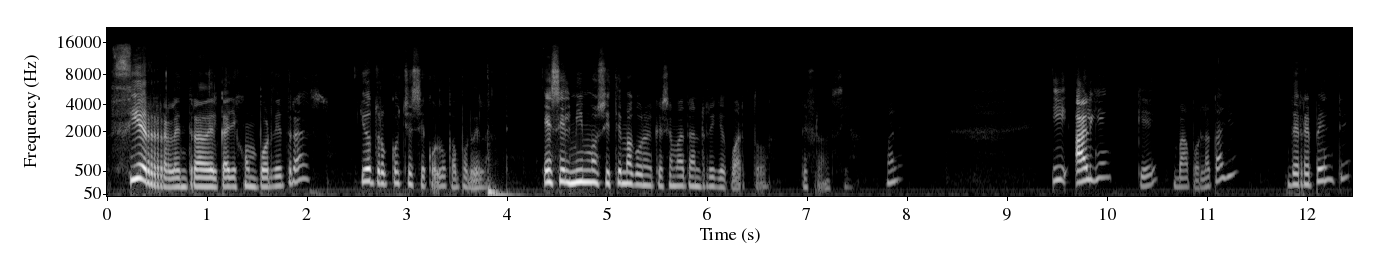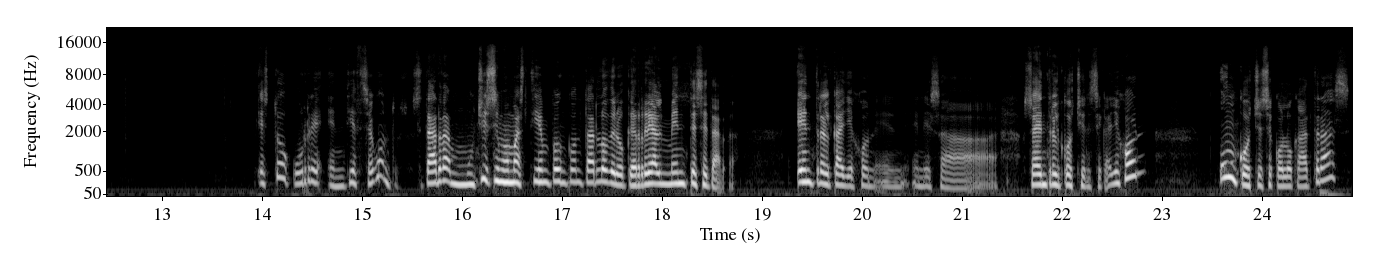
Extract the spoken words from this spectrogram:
cierra la entrada del callejón por detrás y otro coche se coloca por delante. Es el mismo sistema con el que se mata Enrique IV de Francia. Y alguien que va por la calle, de repente, esto ocurre en 10 segundos. Se tarda muchísimo más tiempo en contarlo de lo que realmente se tarda. Entra el callejón en, en esa, o sea, entra el coche en ese callejón, un coche se coloca atrás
